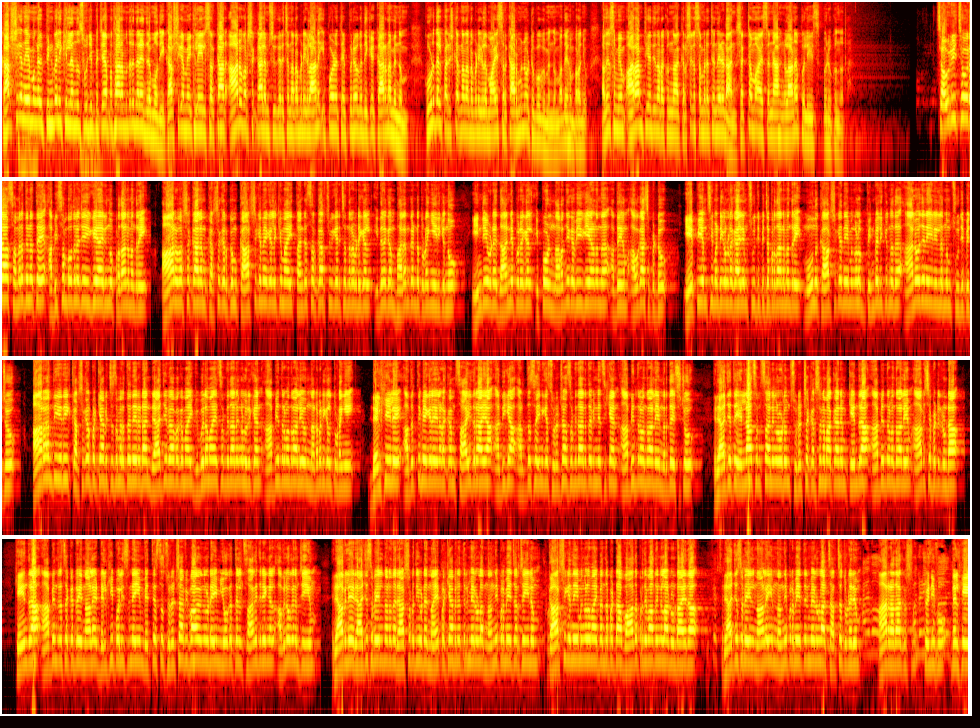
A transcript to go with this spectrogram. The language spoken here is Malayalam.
കാർഷിക നിയമങ്ങൾ പിൻവലിക്കില്ലെന്ന് സൂചിപ്പിച്ച് പ്രധാനമന്ത്രി നരേന്ദ്രമോദി കാർഷിക മേഖലയിൽ സർക്കാർ ആറു വർഷക്കാലം സ്വീകരിച്ച നടപടികളാണ് ഇപ്പോഴത്തെ പുരോഗതിക്ക് കാരണമെന്നും കൂടുതൽ പരിഷ്കരണ നടപടികളുമായി സർക്കാർ മുന്നോട്ടു പോകുമെന്നും അദ്ദേഹം പറഞ്ഞു. അതേസമയം ആറാം തീയതി നടക്കുന്ന കർഷക സമരത്തെ നേരിടാൻ ശക്തമായ സന്നാഹങ്ങളാണ് പോലീസ് ഒരുക്കുന്നത്. ചൗരി ചൗര സമരദിനത്തെ അഭിസംബോധന ചെയ്യുകയായിരുന്നു പ്രധാനമന്ത്രി. ആറ് വർഷക്കാലം കർഷകർക്കും കാർഷിക മേഖലയ്ക്കുമായി തന്റെ സർക്കാർ സ്വീകരിച്ച നടപടികൾ ഇതിനകം ഫലം കണ്ടു തുടങ്ങിയിരിക്കുന്നു. ഇന്ത്യയുടെ ധാന്യപ്പുരകൾ ഇപ്പോൾ നിറഞ്ഞു കവിയുകയാണെന്ന് അദ്ദേഹം അവകാശപ്പെട്ടു. എ പി എം സി മണ്ടികളുടെ കാര്യം സൂചിപ്പിച്ച പ്രധാനമന്ത്രി മൂന്ന് കാർഷിക നിയമങ്ങളും പിൻവലിക്കുന്നത് ആലോചനയിലില്ലെന്നും സൂചിപ്പിച്ചു. ആറാം തീയതി കർഷകർ പ്രഖ്യാപിച്ച സമരത്തെ നേരിടാൻ രാജ്യവ്യാപകമായി വിപുലമായ സംവിധാനങ്ങൾ ഒരുക്കാൻ ആഭ്യന്തര മന്ത്രാലയവും നടപടികൾ തുടങ്ങി. ഡൽഹിയിലെ അതിർത്തി മേഖലയിലടക്കം സായുധരായ അധിക അർദ്ധസൈനിക സുരക്ഷാ സംവിധാനത്തെ വിന്യസിക്കാൻ ആഭ്യന്തര മന്ത്രാലയം നിർദ്ദേശിച്ചു. രാജ്യത്തെ എല്ലാ സംസ്ഥാനങ്ങളോടും സുരക്ഷ കർശനമാക്കാനും കേന്ദ്ര ആഭ്യന്തര മന്ത്രാലയം ആവശ്യപ്പെട്ടിട്ടുണ്ട്. കേന്ദ്ര ആഭ്യന്തര സെക്രട്ടറി നാളെ ഡൽഹി പോലീസിന്റെയും വ്യത്യസ്ത സുരക്ഷാ വിഭാഗങ്ങളുടെയും യോഗത്തിൽ സാഹചര്യങ്ങൾ അവലോകനം ചെയ്യും. രാവിലെ രാജ്യസഭയിൽ നടന്ന രാഷ്ട്രപതിയുടെ നയപ്രഖ്യാപനത്തിന്മേലുള്ള നന്ദി പ്രമേയ ചർച്ചയിലും കാർഷിക നിയമങ്ങളുമായി ബന്ധപ്പെട്ട വാദപ്രതിവാദങ്ങളാണ് ഉണ്ടായത്. രാജ്യസഭയിൽ നാളെയും നന്ദി പ്രമേയത്തിന്മേലുള്ള ചർച്ച തുടരും. R Radhakrishnan twenty Delhi.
